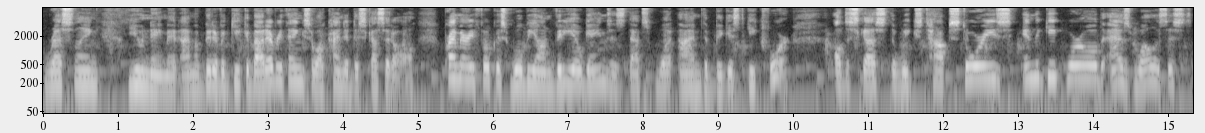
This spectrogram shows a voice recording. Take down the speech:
wrestling, you name it. I'm a bit of a geek about everything, so I'll kind of discuss it all. Primary focus will be on video games, as that's what I'm the biggest geek for. I'll discuss the week's top stories in the geek world, as well as just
